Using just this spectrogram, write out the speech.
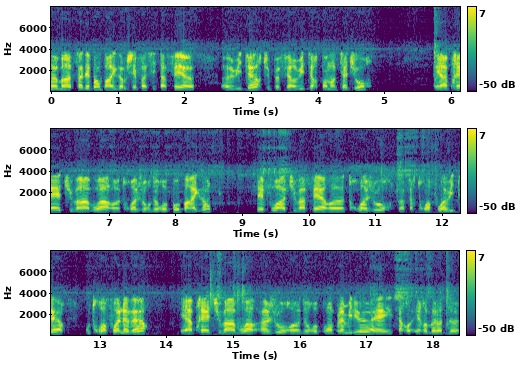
Euh, bah, ça dépend. Par exemple, je sais pas si tu as fait euh, 8 heures, tu peux faire 8 heures pendant 4 jours. Et après, tu vas avoir 3 jours de repos, par exemple. Des fois, tu vas faire 3 jours, tu vas faire 3 fois 8 heures ou 3 fois 9 heures. Et après, tu vas avoir un jour euh, de repos en plein milieu et, ça et rebelote, le,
